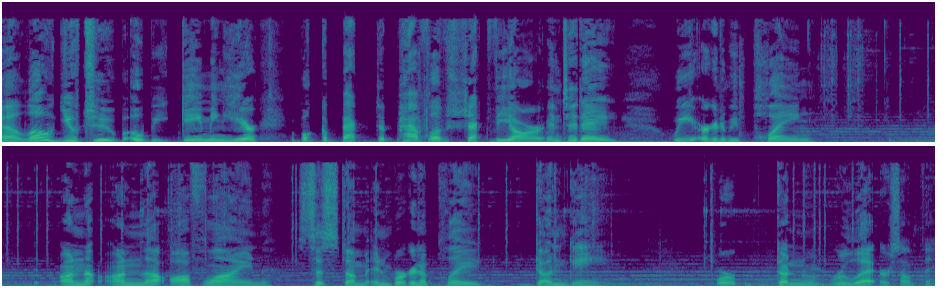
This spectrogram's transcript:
Hello YouTube, OB Gaming here. Welcome back to Pavlov's Shack VR, and today we are going to be playing on on the offline system, and we're going to play gun game or gun roulette or something.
